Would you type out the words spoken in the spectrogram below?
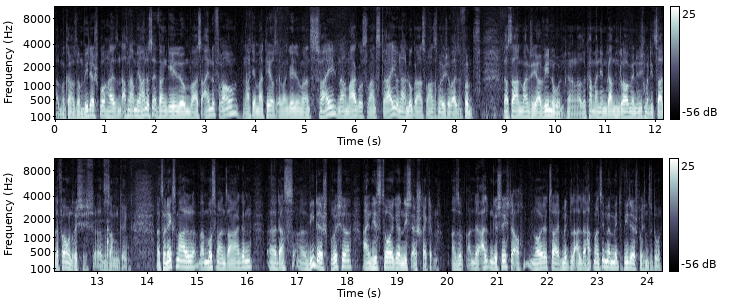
Also man kann es einen Widerspruch heißen. Nach dem Johannesevangelium war es eine Frau, nach dem Matthäusevangelium waren es zwei, nach Markus waren es drei und nach Lukas waren es möglicherweise fünf. Das sahen manche ja wie nun. Also kann man dem Ganzen glauben, wenn die nicht mal die Zahl der Frauen richtig äh, zusammenkriegen. Äh, zunächst mal muss man sagen, äh, dass Widersprüche einen Historiker nicht erschrecken. Also an der alten Geschichte, auch Neuzeit, Mittelalter, hat man es immer mit Widersprüchen zu tun.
